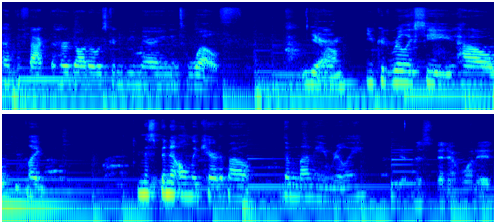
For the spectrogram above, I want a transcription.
at the fact that her daughter was going to be marrying into wealth. Yeah. And you could really see how like Miss Bennet only cared about the money really. yeah, Miss Bennet wanted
